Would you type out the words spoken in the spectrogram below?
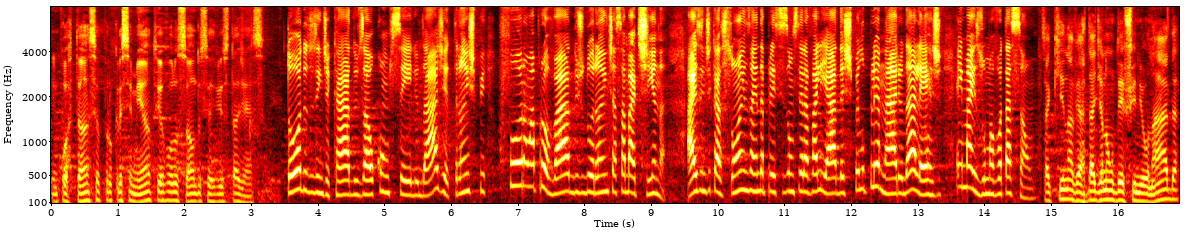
importância para o crescimento e evolução do serviço da agência. Todos os indicados ao conselho da AGETRANSP foram aprovados durante a sabatina. As indicações ainda precisam ser avaliadas pelo plenário da Alerj em mais uma votação. Isso aqui, na verdade, não definiu nada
